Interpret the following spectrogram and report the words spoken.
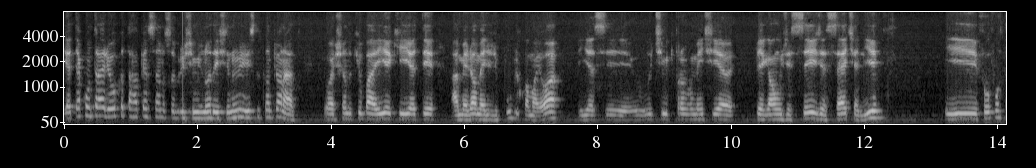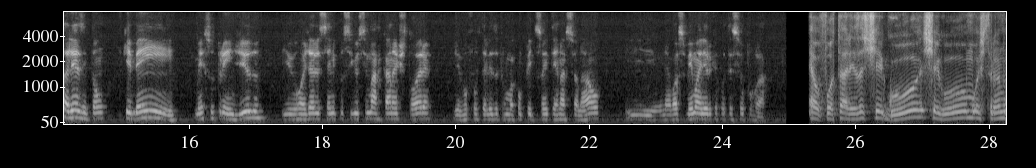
e até contrariou o que eu estava pensando sobre os times nordestinos no início do campeonato. Eu achando que o Bahia que ia ter a melhor média de público, a maior, ia ser o time que provavelmente ia pegar um G6, G7 ali, e foi o Fortaleza, então fiquei bem, bem surpreendido e o Rogério Ceni conseguiu se marcar na história, levou Fortaleza para uma competição internacional e um negócio bem maneiro que aconteceu por lá. É, o Fortaleza chegou, chegou mostrando,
